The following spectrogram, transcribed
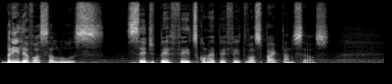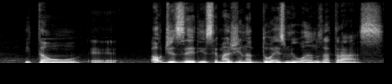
brilha a vossa luz, sede perfeitos como é perfeito vosso Pai que está nos céus. Então, é, ao dizer isso, imagina dois mil anos atrás.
